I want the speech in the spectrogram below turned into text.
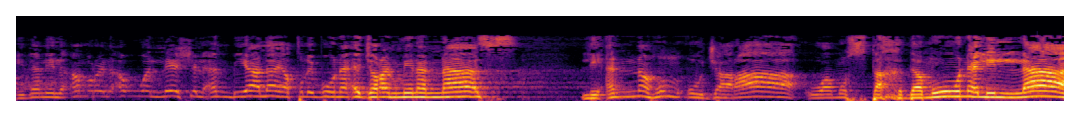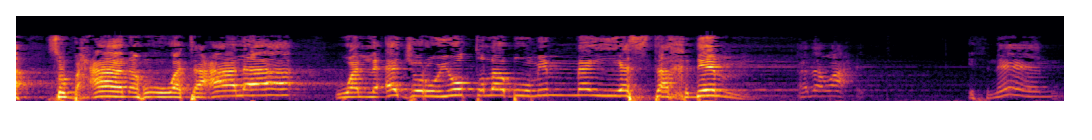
إذا الأمر الأول ليش الأنبياء لا يطلبون أجرا من الناس؟ لأنهم أجراء ومستخدمون لله سبحانه وتعالى والأجر يطلب ممن يستخدم. هذا واحد. اثنين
